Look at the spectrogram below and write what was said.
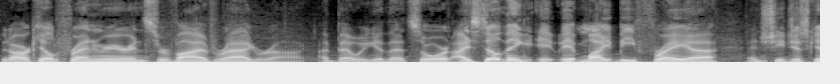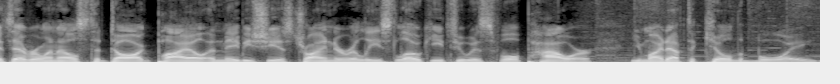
Vidar killed Fenrir and survived Ragnarok. I bet we get that sword. I still think it, it might be Freya, and she just gets everyone else to dogpile, and maybe she is trying to release Loki to his full power. You might have to kill the boy.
